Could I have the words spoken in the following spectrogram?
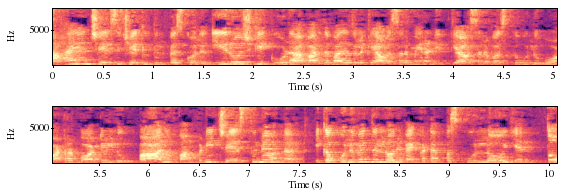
సహాయం చేసి చేతులు దులిపేసుకోలేదు. ఈ రోజుకి కూడా వరద బాధితులకి అవసరమైన నిత్యావసర వస్తువులు వాటర్ బాటిళ్ళు పాలు పంపిణీ చేస్తూనే ఉన్నారు. ఇక పులివెందుల్లోని వెంకటప్ప స్కూల్లో ఎంతో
